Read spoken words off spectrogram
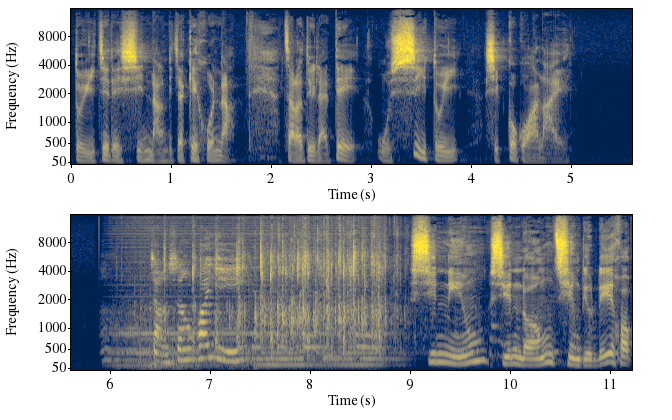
对这个新人伫遮结婚啦。十六对内底有四对是国外来的。掌声欢迎！新娘新郎穿着礼服，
